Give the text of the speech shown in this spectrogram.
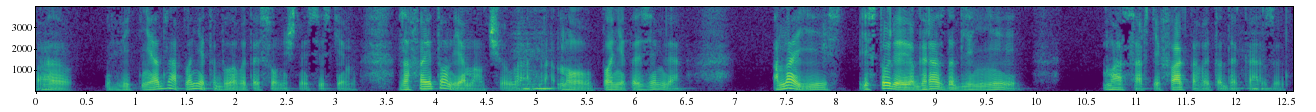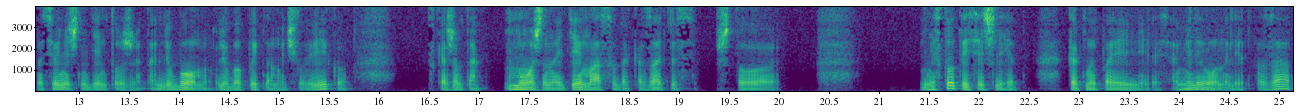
А ведь не одна планета была в этой Солнечной системе. За Фаэтон я молчу, ладно, но планета Земля, она есть. История ее гораздо длиннее. Масса артефактов это доказывает. На сегодняшний день тоже это любому любопытному человеку, скажем так, можно найти массу доказательств что не сто тысяч лет, как мы появились, а миллионы лет назад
